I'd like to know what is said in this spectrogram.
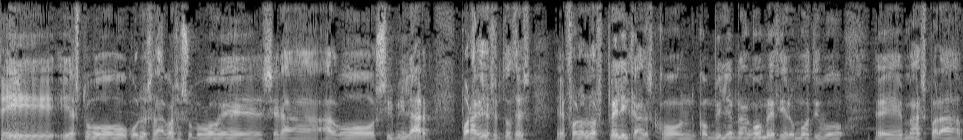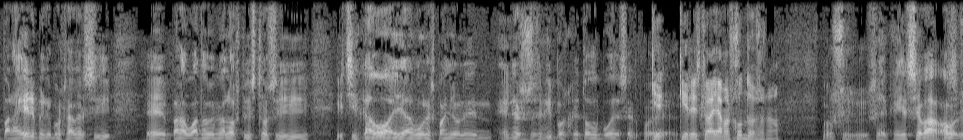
y, estuvo curiosa la cosa. Supongo que será algo similar. Por aquellos entonces eh, fueron los Pelicans con, con Billy Hernán Gómez y era un motivo más para, para, ir. Veremos a ver si para cuando vengan los Pistos y, y, Chicago hay algún español en, en, esos equipos, que todo puede ser. Pues, ¿Quieres que vayamos juntos o no? Pues sé que se va, vamos,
